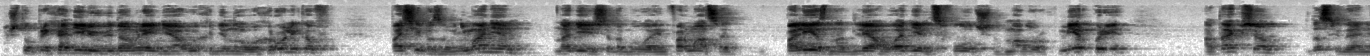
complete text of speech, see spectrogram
что приходили уведомления о выходе новых роликов. Спасибо за внимание. Надеюсь, это была информация полезна для владельцев лодочных моторов Меркурий. А так все, до свидания.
